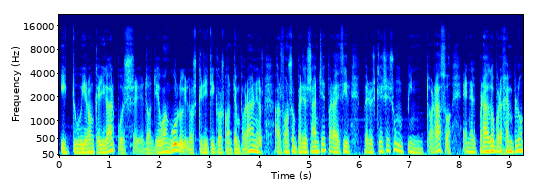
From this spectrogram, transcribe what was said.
Y tuvieron que llegar, pues, eh, don Diego Angulo y los críticos contemporáneos, Alfonso Pérez Sánchez, para decir, pero es que ese es un pintorazo. En el Prado, por ejemplo,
